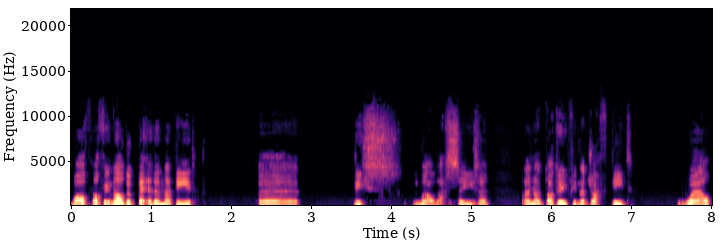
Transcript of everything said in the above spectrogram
but I, I, think they'll do better than they did uh, this well last season, and I, I do think they drafted well.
